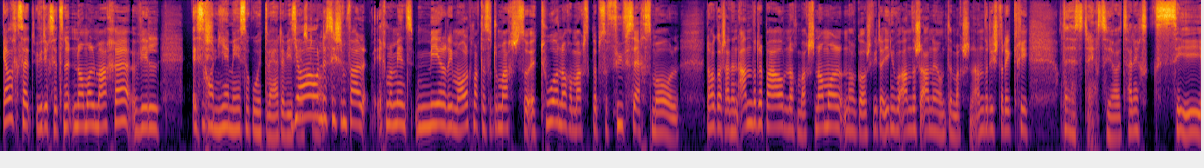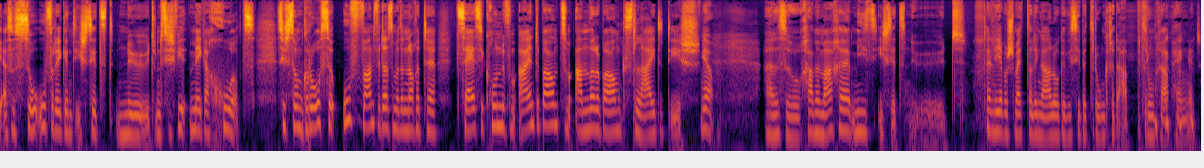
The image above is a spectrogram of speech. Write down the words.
Ehrlich gesagt würde ich es jetzt nicht nochmal machen, weil es Es kann nie mehr so gut werden wie erste Ja, und es ist im Fall, ich meine, wir haben es mehrere Mal gemacht. Also du machst so eine Tour, nachher machst du, glaube so fünf, sechs Mal. Nachher gehst du an einen anderen Baum, nachher machst du nochmal, nachher gehst du wieder irgendwo anders an und dann machst du eine andere Strecke. Und dann denkst du, ja, jetzt habe ich es gesehen. Also so aufregend ist es jetzt nicht. Und es ist wie mega kurz. Es ist so ein grosser Aufwand, für das man dann nachher zehn Sekunden vom einen Baum zum anderen Baum geslidet ist. ja. Also kann man machen, meins ist es jetzt nicht. Dann lieber Schmetterlinge anschauen, wie sie betrunken, ab, betrunken abhängen.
